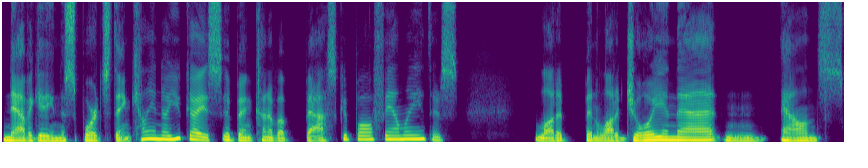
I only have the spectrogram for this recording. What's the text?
navigating the sports thing? Kelly, I know you guys have been kind of a basketball family. There's a lot of been a lot of joy in that, and Alan's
